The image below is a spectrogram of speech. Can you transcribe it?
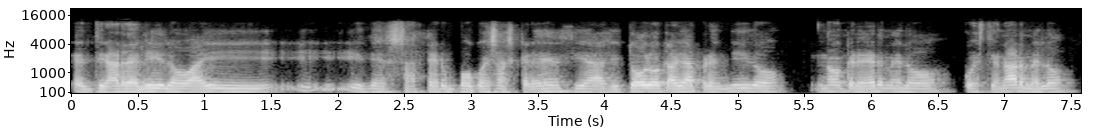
el tirar del hilo ahí y, deshacer un poco esas creencias y todo lo que había aprendido, no creérmelo, cuestionármelo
